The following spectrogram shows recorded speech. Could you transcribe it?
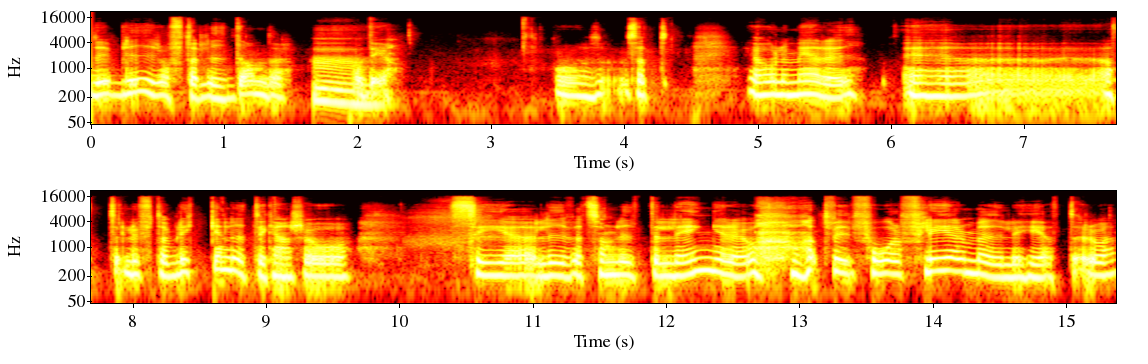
det blir ofta lidande mm. av det. Och, så att jag håller med dig. Eh, att lyfta blicken lite kanske och se livet som lite längre och att vi får fler möjligheter. Och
